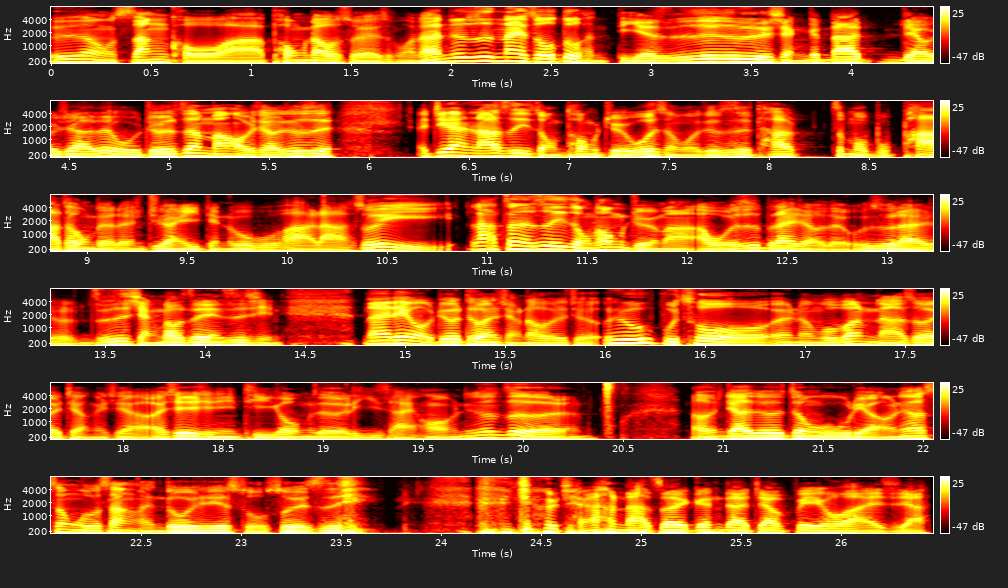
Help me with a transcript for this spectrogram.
就是那种伤口啊，碰到水什么，但就是耐受度很低啊。只是就是想跟大家聊一下，这我觉得这蛮好笑。就是，既然拉是一种痛觉，为什么就是他这么不怕痛的人，居然一点都不怕拉？所以拉真的是一种痛觉吗？啊，我是不太晓得，我是不太晓得，只是想到这件事情，那一天我就突然想到，我就觉得，哎呦不错哦，哎，那我帮你拿出来讲一下，啊，谢谢你提供这个题材哈。你说这个老人家就是这么无聊，你要生活上很多一些琐碎的事情。就想要拿出来跟大家废话一下，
